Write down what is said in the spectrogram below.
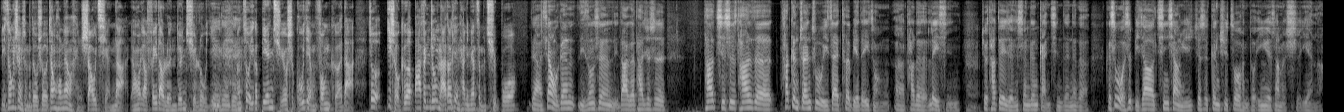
李宗盛什么都说张洪亮很烧钱的，然后要飞到伦敦去录音，对对对然后做一个编曲又是古典风格的，就一首歌八分钟拿到电台里面怎么去播？对啊，像我跟李宗盛李大哥，他就是他其实他的他更专注于在特别的一种呃他的类型，就他对人生跟感情的那个。可是我是比较倾向于就是更去做很多音乐上的实验了，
